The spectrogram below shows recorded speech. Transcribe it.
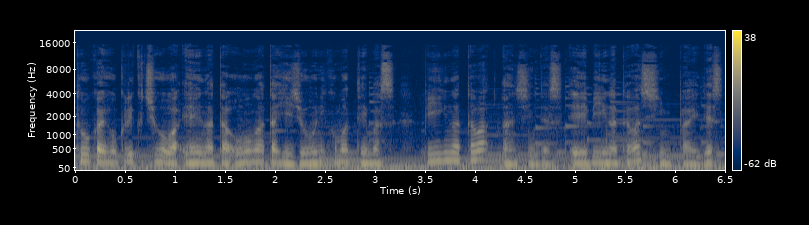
東海北陸地方は A 型 O 型非常に困っています。B 型は安心です。AB 型は心配です。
